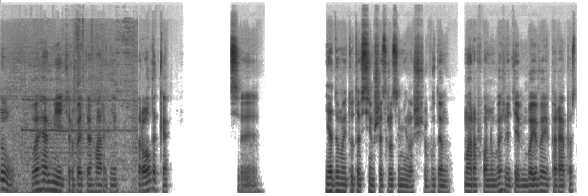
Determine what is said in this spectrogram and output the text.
Ну, ВГ вміють робити гарні ролики. Це... Я думаю, тут всім ще зрозуміло, що буде марафон у вигляді бойовий перепуск,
